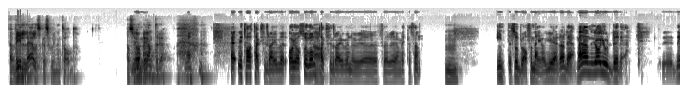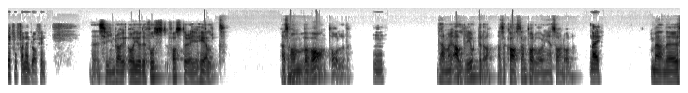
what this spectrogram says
Jag ville älska Sweeney Todd. Alltså Jag gjorde jag inte det? Eh, Vi tar Taxi Driver och jag såg om Ja. Taxi Driver nu eh, för en vecka sedan. Mm. Inte så bra för mig att göra det, men jag gjorde det. Eh, Det är fortfarande en bra film. Svinbra. Och Judy Fos- Foster är ju helt... Alltså hon, var hon? 12? Mm. Det hade man ju aldrig gjort idag. Alltså kasta en 12-åring i en sån roll. Nej, Men eh,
